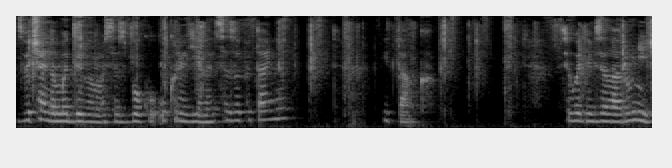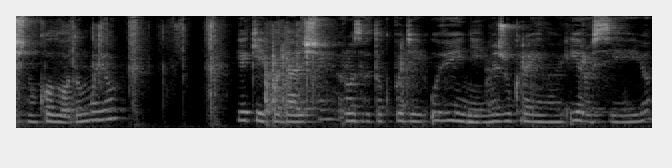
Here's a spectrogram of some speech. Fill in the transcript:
Звичайно, ми дивимося з боку України це запитання. І так, сьогодні взяла рунічну колоду мою. Який подальший розвиток подій у війні між Україною і Росією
